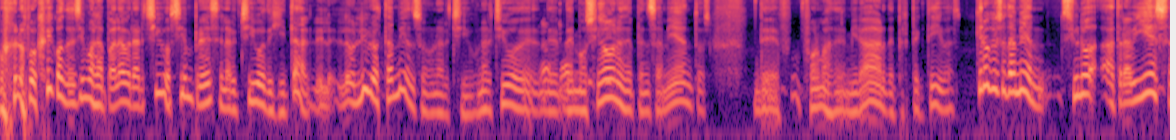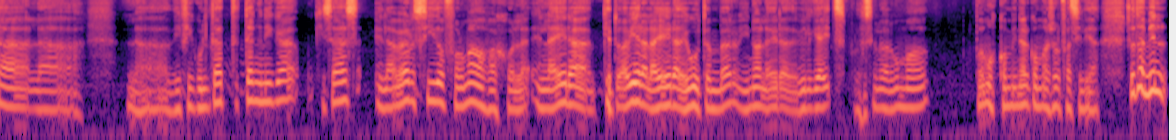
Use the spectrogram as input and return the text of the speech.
Bueno, porque cuando decimos la palabra archivo siempre es el archivo digital. Los libros también son un archivo, un archivo de, emociones, de pensamientos, de formas de mirar, de perspectivas. Creo que eso también, si uno atraviesa la, la dificultad técnica, quizás el haber sido formados bajo la, en la era, que todavía era la era de Gutenberg y no la era de Bill Gates, por decirlo de algún modo, podemos combinar con mayor facilidad. Yo también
